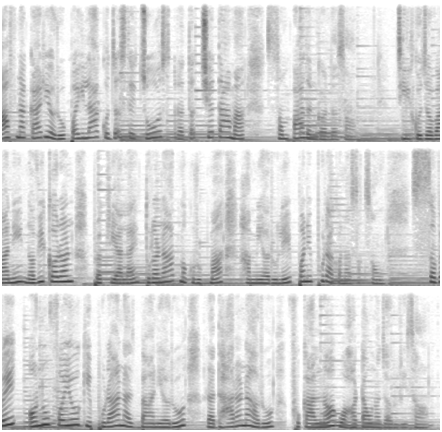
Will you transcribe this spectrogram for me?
आफ्ना कार्यहरू पहिलाको जस्तै जोस र दक्षतामा सम्पादन गर्दछ। चिलको जवानी नवीकरण प्रक्रियालाई तुलनात्मक रूपमा हामीहरूले पनि पुरा गर्न सक्छौँ। सबै अनुपयोगी पुराना बानीहरू र धारणाहरू फुकाल्न वा हटाउन जरुरी छ।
